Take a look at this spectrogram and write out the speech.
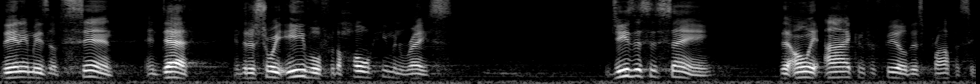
the enemies of sin and death and to destroy evil for the whole human race. Jesus is saying that only I can fulfill this prophecy.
